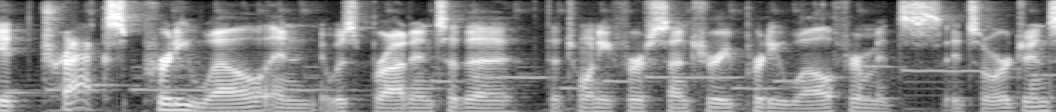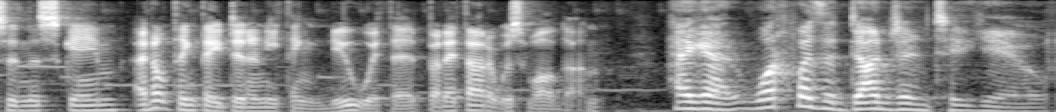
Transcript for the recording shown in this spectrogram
it tracks pretty well, and it was brought into the the 21st century pretty well from its its origins in this game. I don't think they did anything new with it, but I thought it was well done. Hang on, what was a dungeon to you?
